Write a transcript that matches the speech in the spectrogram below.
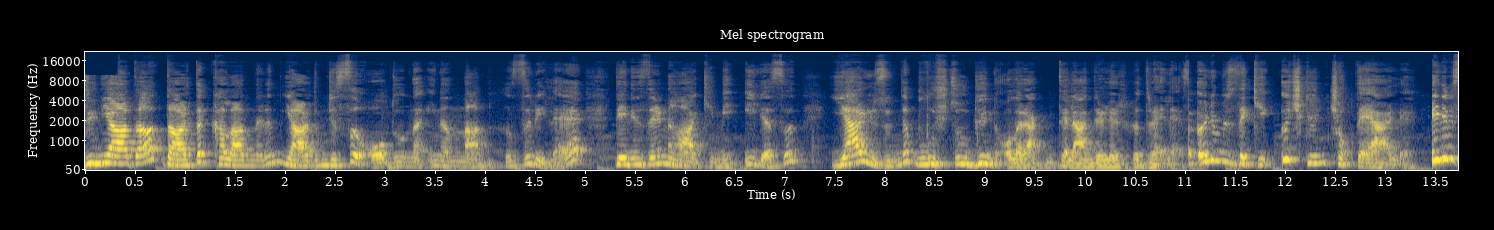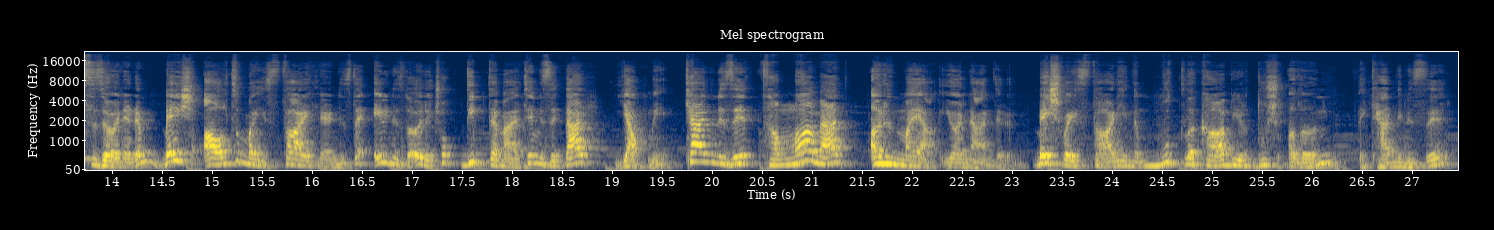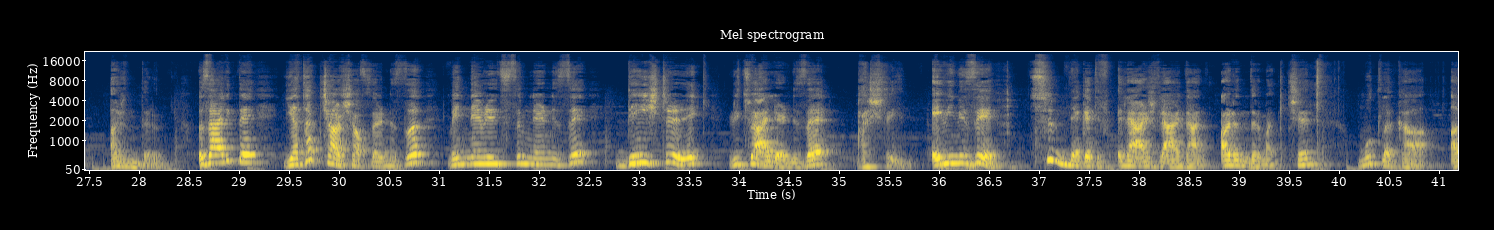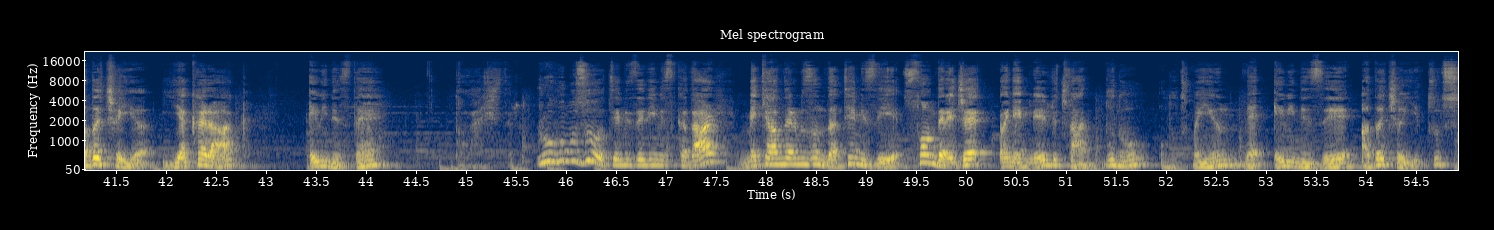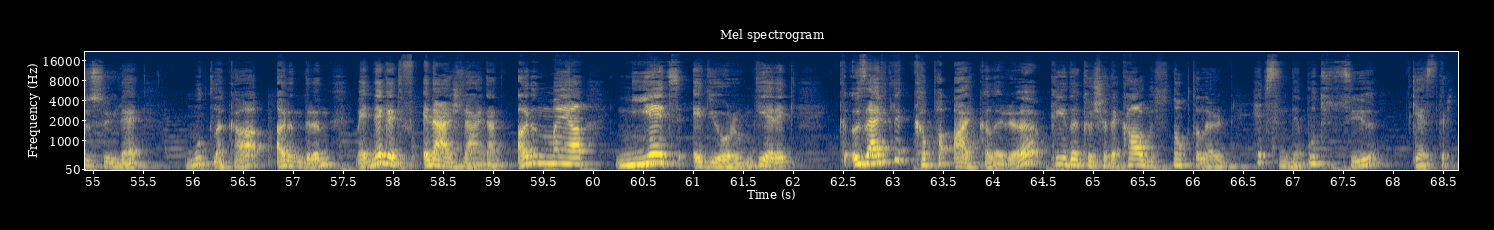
Dünyada darda kalanların yardımcısı olduğuna inanılan Hızır ile denizlerin hakimi İlyas'ın yeryüzünde buluştuğu gün olarak nitelendirilir Hıdrellez. Önümüzdeki 3 gün çok değerli. Benim size önerim 5-6 Mayıs tarihlerinizde evinizde öyle çok dip temel temizlikler yapmayın. Kendinizi tamamen arınmaya yönlendirin. 5 Mayıs tarihinde mutlaka bir duş alın ve kendinizi arındırın. Özellikle yatak çarşaflarınızı ve nevresimlerinizi değiştirerek ritüellerinize başlayın. Evinizi tüm negatif enerjilerden arındırmak için mutlaka ada çayı yakarak evinizde dolaştırın. Ruhumuzu temizlediğimiz kadar mekanlarımızın da temizliği son derece önemli. Lütfen bunu unutmayın ve evinizi ada çayı tütsüsüyle mutlaka arındırın ve negatif enerjilerden arınmaya niyet ediyorum diyerek özellikle kapı arkaları, kıyıda köşede kalmış noktaların hepsinde bu tütsüyü gezdirin.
